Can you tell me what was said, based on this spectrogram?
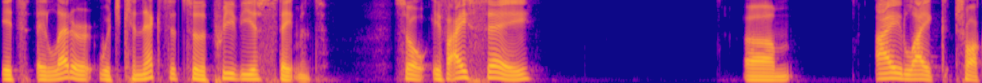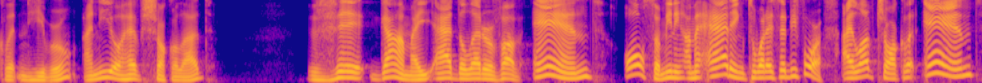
it's a letter which connects it to the previous statement. So if I say, um, I like chocolate in Hebrew, ani ohev chocolate, vegam, I add the letter vav, and also, meaning I'm adding to what I said before. I love chocolate and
